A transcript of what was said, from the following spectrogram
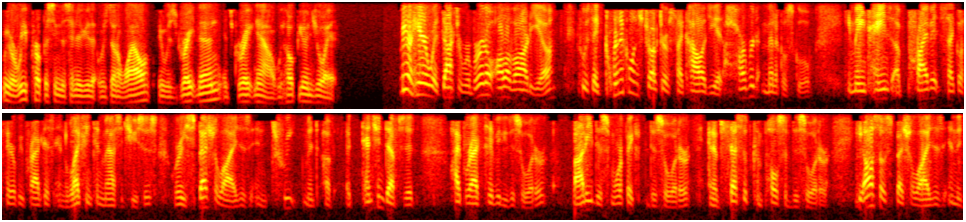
We are repurposing this interview that was done a while. It was great then. It's great now. We hope you enjoy it. We are here with Dr. Roberto Olivardia, who is a clinical instructor of psychology at Harvard Medical School. He maintains a private psychotherapy practice in Lexington, Massachusetts, where he specializes in treatment of attention deficit hyperactivity disorder, body dysmorphic disorder, and obsessive compulsive disorder. He also specializes in the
